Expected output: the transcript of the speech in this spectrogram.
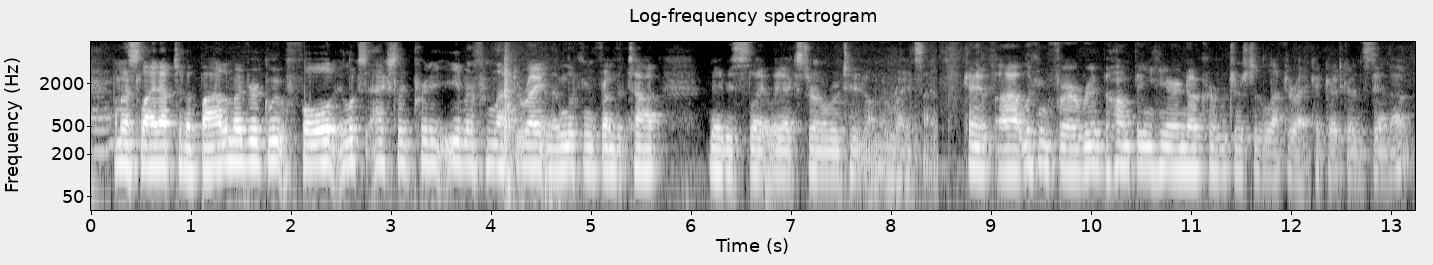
Okay. I'm gonna slide up to the bottom of your glute fold. It looks actually pretty even from left to right, and then looking from the top, maybe slightly external rotated on the right side. Okay, uh, looking for rib humping here, no curvatures to the left or right. Okay, good, good, and stand up.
